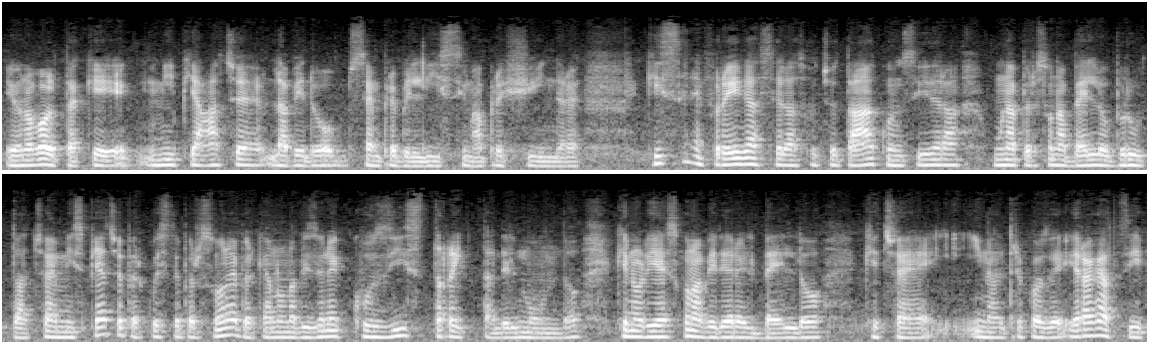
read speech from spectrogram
e una volta che mi piace la vedo sempre bellissima a prescindere chi se ne frega se la società considera una persona bella o brutta, cioè mi spiace per queste persone perché hanno una visione così stretta del mondo che non riescono a vedere il bello che c'è in altre cose. E ragazzi,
